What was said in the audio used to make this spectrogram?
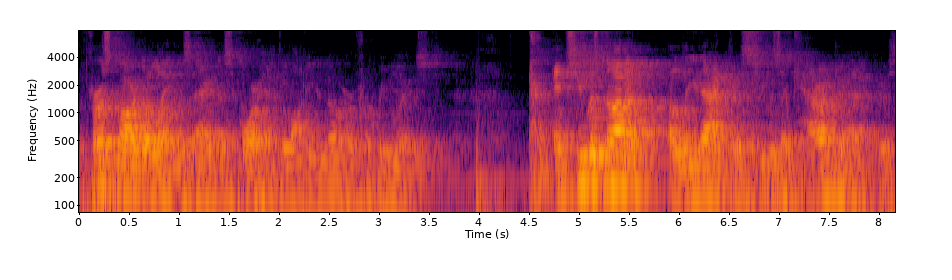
The first Margot Lane was Agnes Moorehead. A lot of you know her from Bewitched. And she was not a, a lead actress, she was a character actress.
